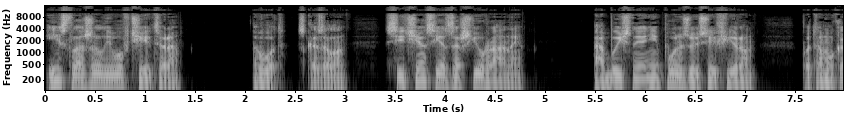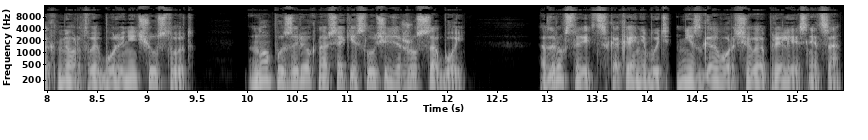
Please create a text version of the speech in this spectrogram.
и сложил его в четверо. «Вот», — сказал он, — «сейчас я зашью раны. Обычно я не пользуюсь эфиром, потому как мертвые боли не чувствуют, но пузырек на всякий случай держу с собой. Вдруг встретится какая-нибудь несговорчивая прелестница?»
